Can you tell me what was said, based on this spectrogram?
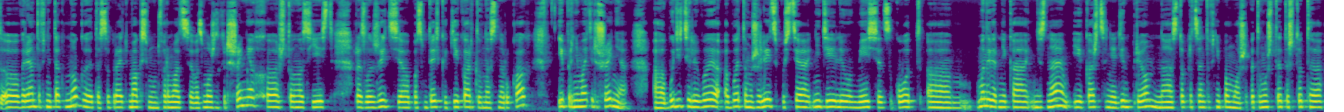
Э, вариантов не так много. Это собрать максимум информации о возможных решениях, э, что у нас есть, разложить, э, посмотреть, какие карты у нас на руках и принимать решения. А будете ли вы об этом жалеть спустя неделю, месяц, год? Мы наверняка не знаем, и, кажется, ни один прием на 100% не поможет, потому что это что-то,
